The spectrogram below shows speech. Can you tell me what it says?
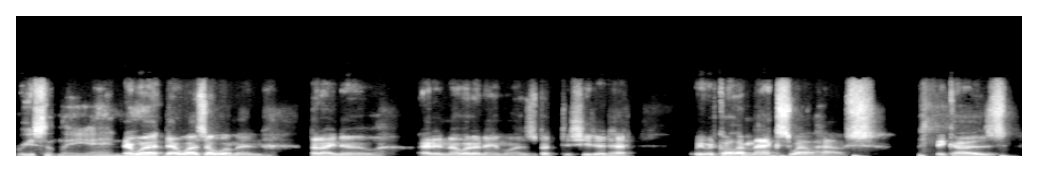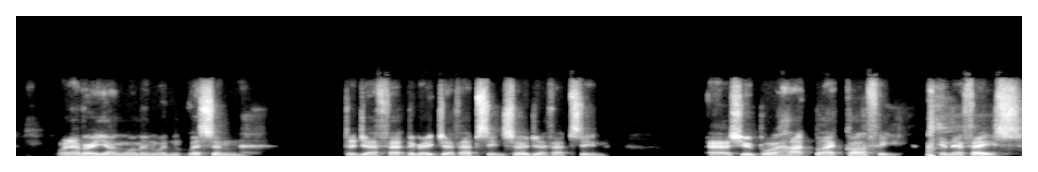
recently, and There was there was a woman that I knew. I didn't know what her name was, but she did have. We would call her Maxwell House because whenever a young woman wouldn't listen to Jeff, the great Jeff Epstein, Sir Jeff Epstein, uh, she would pour hot black coffee in their face,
